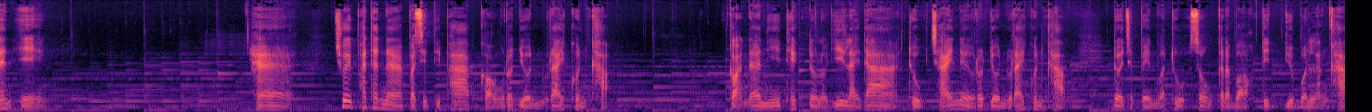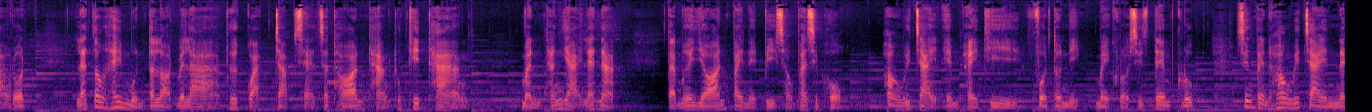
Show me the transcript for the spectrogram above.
นั่นเอง 5. ช่วยพัฒนาประสิทธิภาพของรถยนต์ไร้คนขับ ก่อนหน้านี้เทคโนโลยีไลด้าถูกใช้ในรถยนต์ไร้คนขับ โดยจะเป็นวัตถุทรงกระบอกติดอยู่บนหลังคารถ และต้องให้หมุนตลอดเวลาเพื่อกวัดจับแสงสะท้อนทางทุกทิศทาง มันทั้งใหญ่และหนัก แต่เมื่อย้อนไปในปี 2016 ห้องวิจัย MIT Photonic Microsystem Group ซึ่งเป็นห้องวิจัยใน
